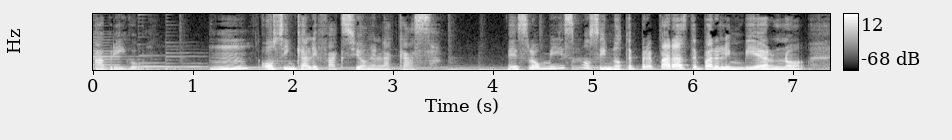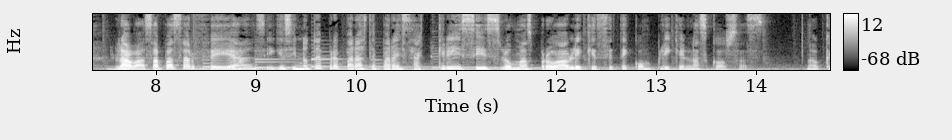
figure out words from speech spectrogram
abrigo o sin calefacción en la casa. Es lo mismo, si no te preparaste para el invierno, la vas a pasar fea. Así que si no te preparaste para esa crisis, lo más probable es que se te compliquen las cosas. ¿Ok?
